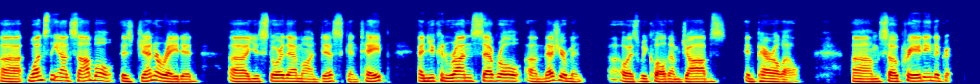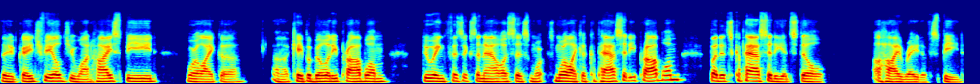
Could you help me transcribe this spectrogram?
Uh, once the ensemble is generated, uh, you store them on disk and tape, and you can run several uh, measurement, uh, as we call them, jobs in parallel. Um, so creating the, the gauge fields, you want high speed, more like a, a capability problem. Doing physics analysis, more, it's more like a capacity problem but its capacity, it's still a high rate of speed.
